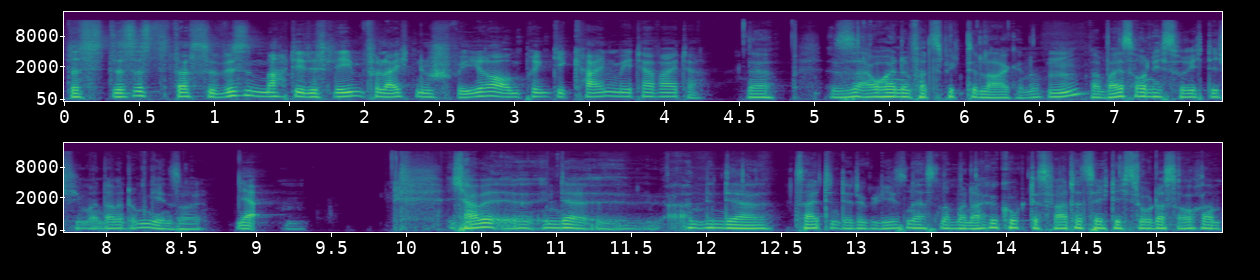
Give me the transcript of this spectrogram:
das, das ist, das zu wissen, macht dir das Leben vielleicht nur schwerer und bringt dir keinen Meter weiter. Ja. Es ist auch eine verzwickte Lage, ne? Hm? Man weiß auch nicht so richtig, wie man damit umgehen soll. Ja. Ich habe äh, in der, äh, in der Zeit, in der du gelesen hast, nochmal nachgeguckt. Es war tatsächlich so, dass auch am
